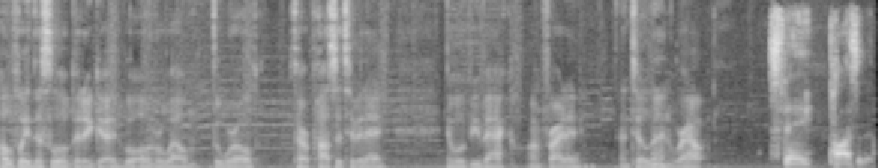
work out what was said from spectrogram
Hopefully, this little bit of good will overwhelm the world with our positivity. And we'll be back on Friday. Until then, we're out. Stay positive.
